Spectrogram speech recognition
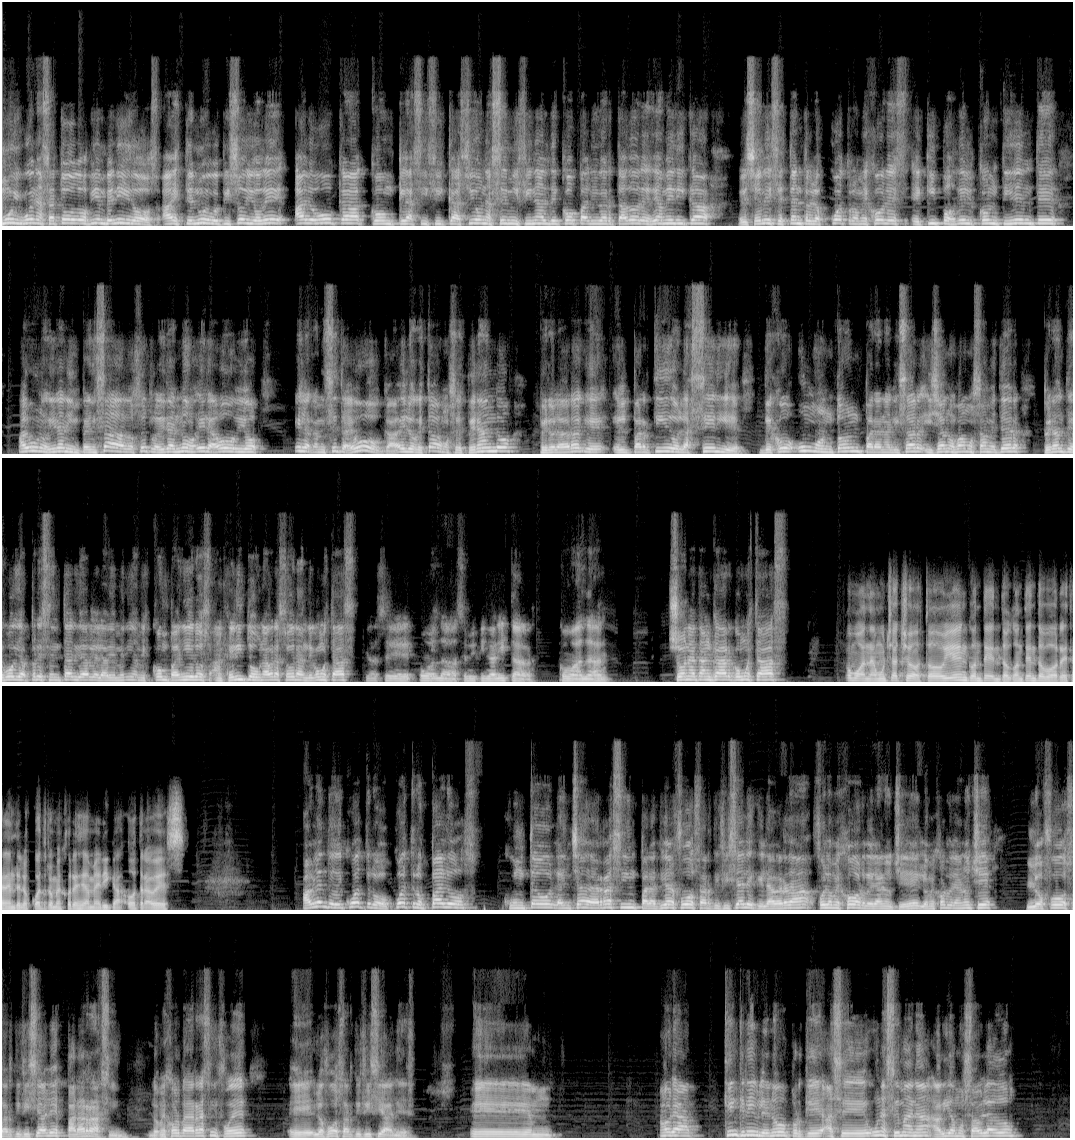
Muy buenas a todos, bienvenidos a este nuevo episodio de A lo Boca con clasificación a semifinal de Copa Libertadores de América. El Ceneice está entre los cuatro mejores equipos del continente. Algunos dirán impensados, otros dirán no, era obvio. Es la camiseta de Boca, es lo que estábamos esperando, pero la verdad que el partido, la serie, dejó un montón para analizar y ya nos vamos a meter, pero antes voy a presentar y darle la bienvenida a mis compañeros. Angelito, un abrazo grande, ¿cómo estás? ¿Qué hace? ¿Cómo anda, semifinalista? ¿Cómo andan? Jonathan Carr, ¿cómo estás? ¿Cómo andan muchachos? ¿Todo bien? Contento, contento por estar entre los cuatro mejores de América, otra vez. Hablando de cuatro, cuatro palos juntó la hinchada de Racing para tirar fuegos artificiales, que la verdad fue lo mejor de la noche, ¿eh? lo mejor de la noche, los fuegos artificiales para Racing. Lo mejor para Racing fue eh, los fuegos artificiales. Eh, ahora, qué increíble, ¿no? Porque hace una semana habíamos hablado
